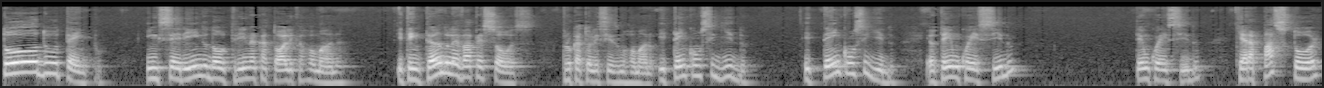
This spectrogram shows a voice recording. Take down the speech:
todo o tempo, inserindo doutrina católica romana e tentando levar pessoas para o catolicismo romano. E tem conseguido. E tem conseguido. Eu tenho um conhecido, tenho um conhecido que era pastor,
